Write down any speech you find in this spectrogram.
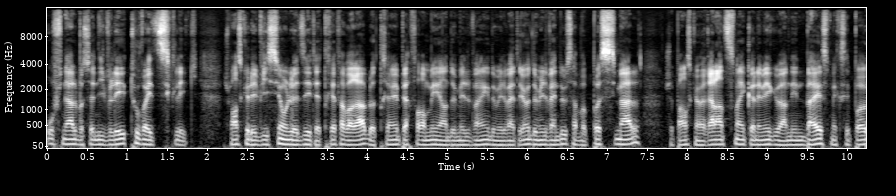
au final, va se niveler, tout va être cyclique. Je pense que le VC, on l'a dit, était très favorable, a très bien performé en 2020, 2021, 2022, ça va pas si mal. Je pense qu'un ralentissement économique va amener une baisse, mais que c'est pas,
